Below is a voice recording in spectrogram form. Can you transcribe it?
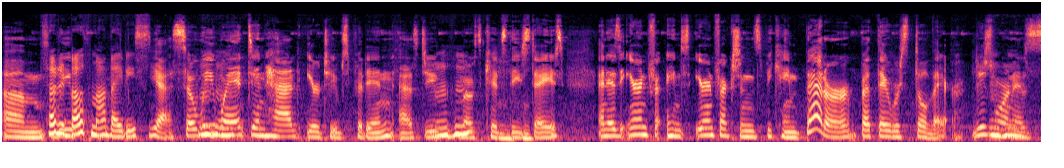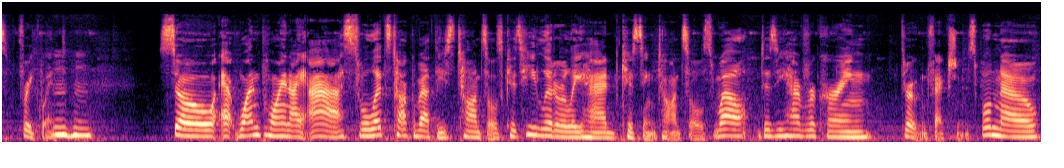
mm-hmm. um, So did we- both my babies. yeah, so we mm-hmm. went and had ear tubes put in, as do mm-hmm. most kids these days. And his ear inf- his ear infections became better, but they were still there. They just weren't as frequent. So at one point, I asked, "Well, let's talk about these tonsils," because he literally had kissing tonsils. Well, does he have recurring throat infections? Well, no,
